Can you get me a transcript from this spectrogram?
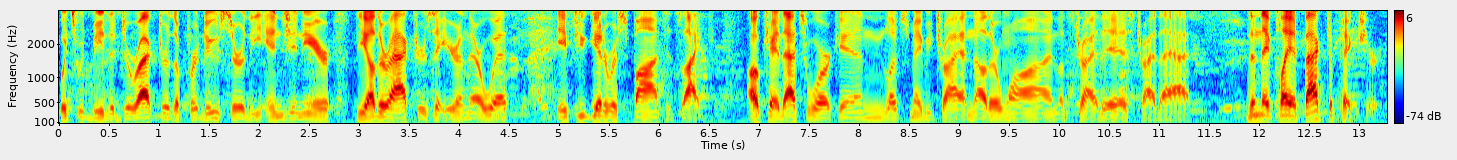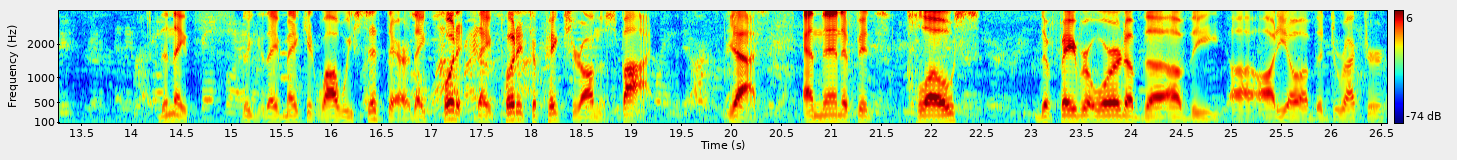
which would be the director, the producer, the engineer, the other actors that you're in there with. If you get a response, it's like, okay, that's working. Let's maybe try another one. Let's try this, try that. Then they play it back to picture. Then they they, they make it while we sit there. They put it they put it to picture on the spot. Yes. And then if it's close, the favorite word of the of the uh, audio of the director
